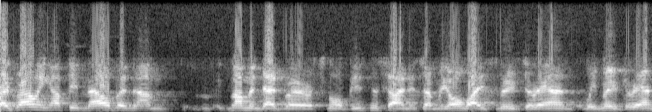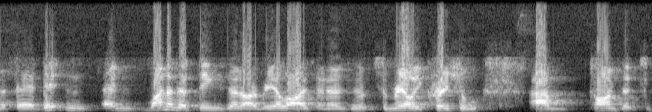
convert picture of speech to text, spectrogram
so growing up in Melbourne, um, mum and dad were small business owners, and we always moved around. We moved around a fair bit, and, and one of the things that I realised, and it was some really crucial um, times that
